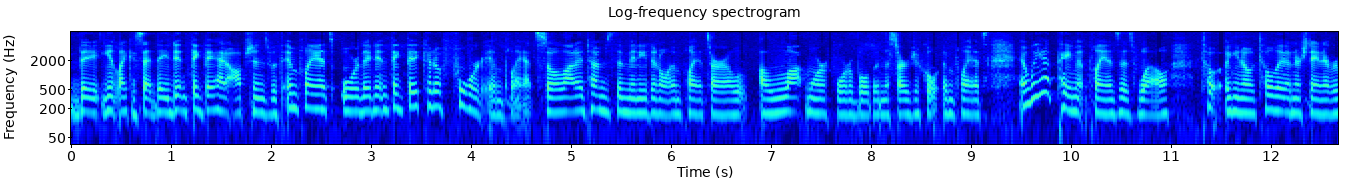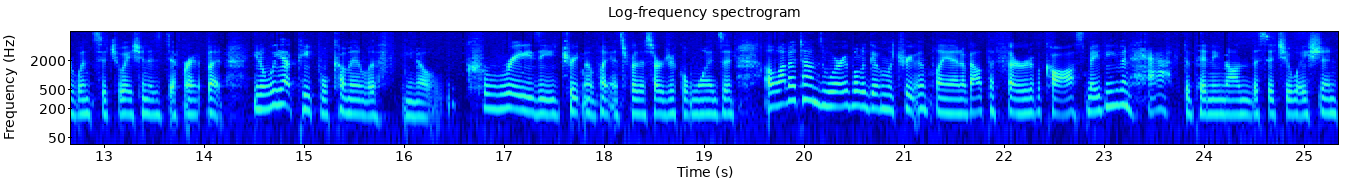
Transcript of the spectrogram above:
they, you know, like I said, they didn't think they had options with implants, or they didn't think they could afford implants. So a lot of times the mini dental implants are a, a lot more affordable than the surgical implants, and we have payment plans as well. To, you know, totally understand everyone's situation is different, but you know, we have people come in with you know crazy treatment plans for the surgical ones, and a lot of times we're able to give them a treatment plan about the third of a cost, maybe even half, depending on the situation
